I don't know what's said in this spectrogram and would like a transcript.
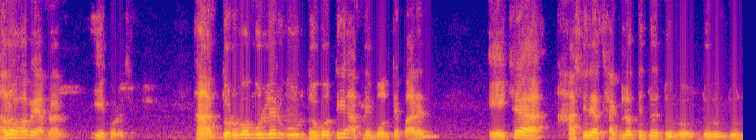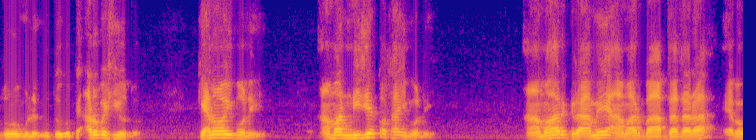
ভালোভাবে আপনার ইয়ে করেছে। হ্যাঁ দ্রব্যমূল্যের ঊর্ধ্বগতি আপনি বলতে পারেন। এইটা হাসিনা থাকলেও কিন্তু দ্রব্যমূল্যের ঊর্ধ্বগতি আরও বেশি হতো। কেন আমি বলি? আমার নিজের কথাই বলি। আমার গ্রামে আমার বাপ দাদারা এবং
